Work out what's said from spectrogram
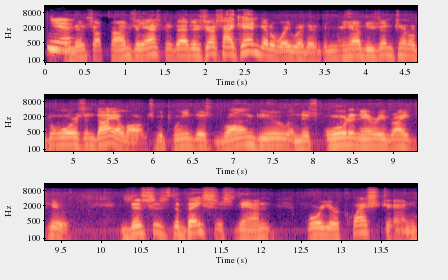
Yeah. And then sometimes the answer to that is, Yes, I can get away with it. And we have these internal wars and dialogues between this wrong view and this ordinary right view. This is the basis then for your question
